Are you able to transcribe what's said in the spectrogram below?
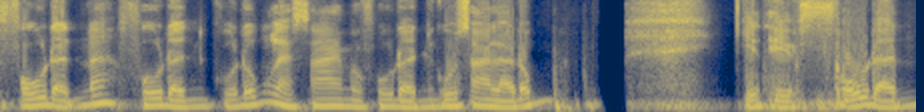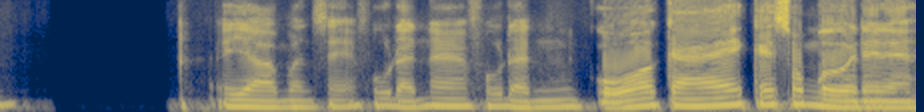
phủ định á, phủ định của đúng là sai, mà phủ định của sai là đúng. Vậy thì phủ định bây giờ mình sẽ phủ định ha, phủ định của cái cái số 10 này nè.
